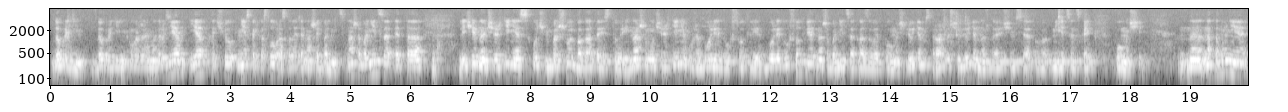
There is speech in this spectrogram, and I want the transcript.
Добрый день. Добрый день, уважаемые друзья. Я хочу несколько слов рассказать о нашей больнице. Наша больница – это лечебное учреждение с очень большой, богатой историей. Нашему учреждению уже более 200 лет. Более 200 лет наша больница оказывает помощь людям, страждущим, людям, нуждающимся в медицинской помощи. На- Накануне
